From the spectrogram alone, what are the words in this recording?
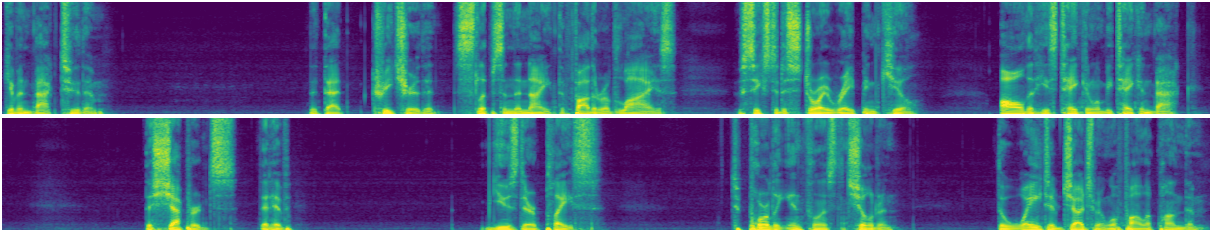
given back to them. That that creature that slips in the night, the father of lies, who seeks to destroy, rape, and kill, all that he's taken will be taken back. The shepherds that have used their place to poorly influence the children, the weight of judgment will fall upon them.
